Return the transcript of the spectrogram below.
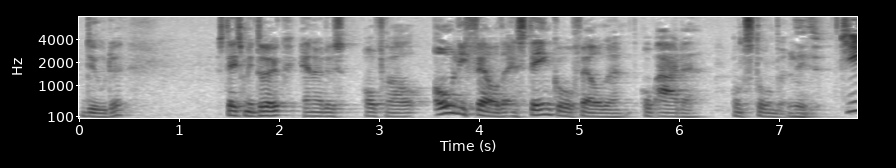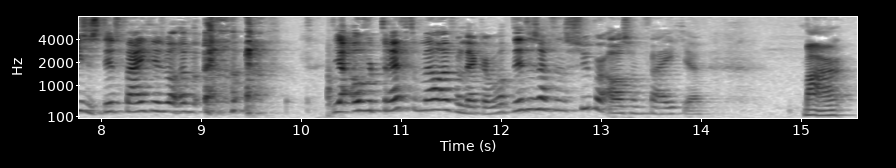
duwden. Steeds meer druk en er dus overal olievelden en steenkoolvelden op aarde ontstonden. Niet. Jezus, dit feitje is wel even... ja, overtreft hem wel even lekker. Want dit is echt een super awesome feitje. Maar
